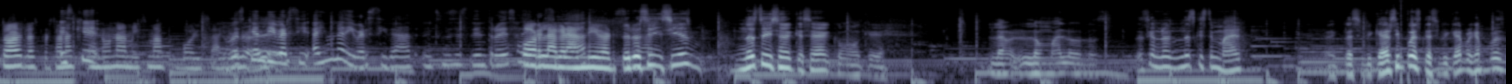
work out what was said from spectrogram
todas las personas que- en una misma bolsa. Bueno, es que en eh, diversi- hay una diversidad, entonces dentro de esa por la gran diversidad, diversidad. Pero sí, sí es. No estoy diciendo que sea como que. la- lo malo. Los, es que no, no es que esté mal. Eh, Clasificar, sí puedes clasificar, por ejemplo, puedes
